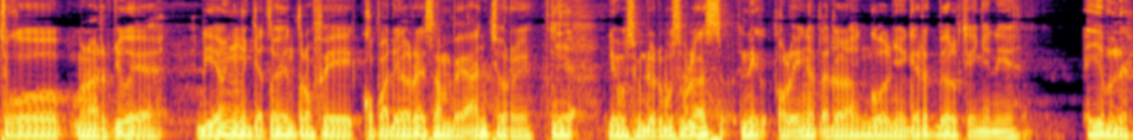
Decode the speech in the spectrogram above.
cukup menarik juga ya. Dia yang ngejatuhin trofi Copa del Rey sampai hancur ya. Iya. Di musim 2011 ini kalau ingat adalah golnya Gareth Bale kayaknya nih ya. Iya benar.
